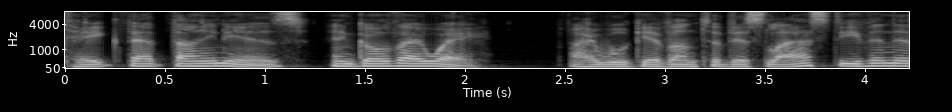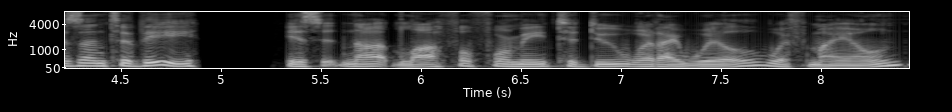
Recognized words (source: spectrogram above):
Take that thine is, and go thy way. I will give unto this last even as unto thee. Is it not lawful for me to do what I will with my own?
